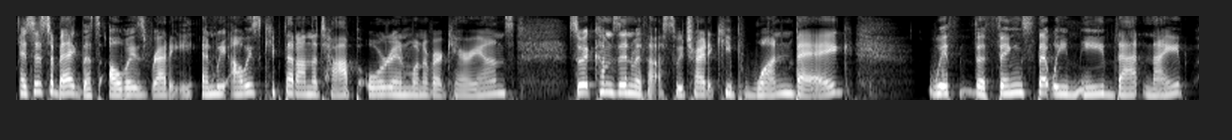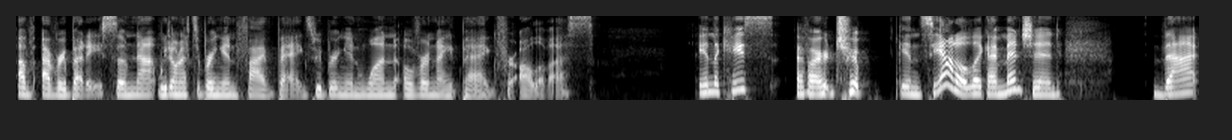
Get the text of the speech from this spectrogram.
It's just a bag that's always ready. And we always keep that on the top or in one of our carry ons. So it comes in with us. We try to keep one bag with the things that we need that night of everybody. So not we don't have to bring in five bags. We bring in one overnight bag for all of us. In the case of our trip in Seattle, like I mentioned, that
